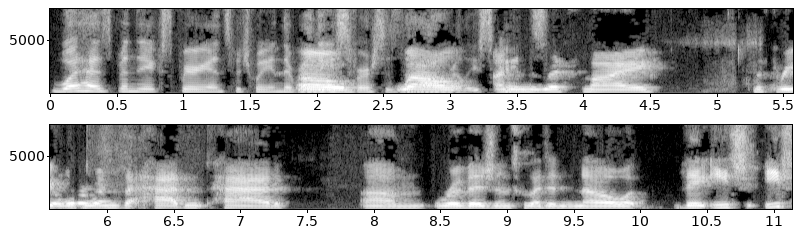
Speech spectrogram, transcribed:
what has been the experience between the release oh, versus the well, non-release kids? I mean, with my the three older ones that hadn't had um, revisions because I didn't know they each each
